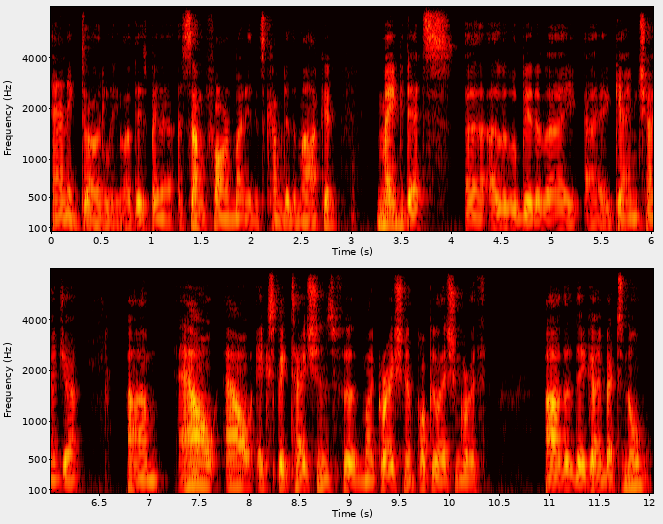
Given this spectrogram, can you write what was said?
anecdotally. Like there's been a, some foreign money that's come to the market. Maybe that's a, a little bit of a, a game changer. Um, our our expectations for migration and population growth are that they're going back to normal,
